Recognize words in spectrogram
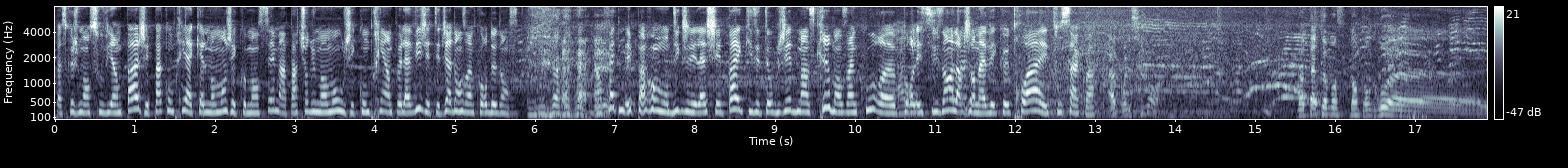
Parce que je m'en souviens pas, j'ai pas compris à quel moment j'ai commencé, mais à partir du moment où j'ai compris un peu la vie, j'étais déjà dans un cours de danse. en fait, mes parents m'ont dit que je les lâchais pas et qu'ils étaient obligés de m'inscrire dans un cours euh, pour les 6 ans alors que j'en avais que 3 et tout ça quoi. Ah, pour les 6 ans. Donc, t'as commencé, donc en gros, euh,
